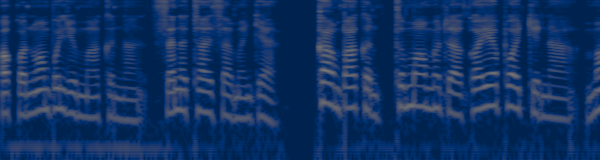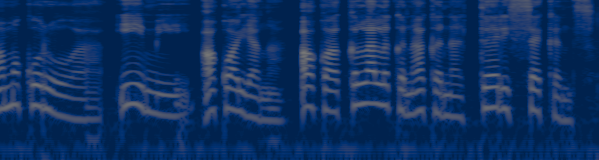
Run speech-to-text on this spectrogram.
akan wampulya ma kena sanitizer manja. Kang bakan temamada kaya pocina mama kurua imi akwalyanga aka kelalakan akan 30 seconds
